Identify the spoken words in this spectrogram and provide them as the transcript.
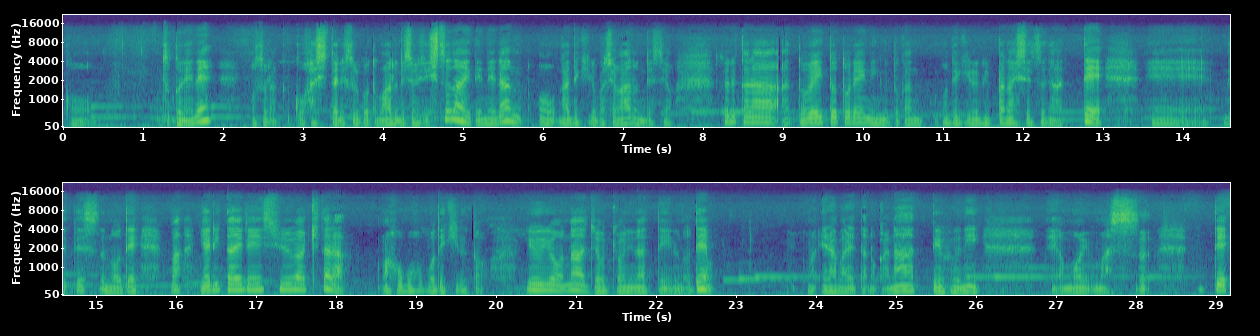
こう外でねおそらくこう走ったりすることもあるでしょうし室内でねランができる場所があるんですよ。それからあとウェイトトレーニングとかもできる立派な施設があって、えー、でですので、まあ、やりたい練習は来たら、まあ、ほぼほぼできるというような状況になっているので。まあ、選ばれたのかなっていうふうに思います。で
